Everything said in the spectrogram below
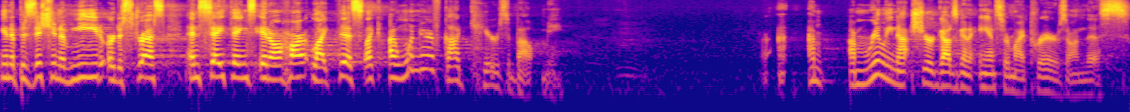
in a position of need or distress and say things in our heart like this, like, I wonder if God cares about me. I'm really not sure God's going to answer my prayers on this.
